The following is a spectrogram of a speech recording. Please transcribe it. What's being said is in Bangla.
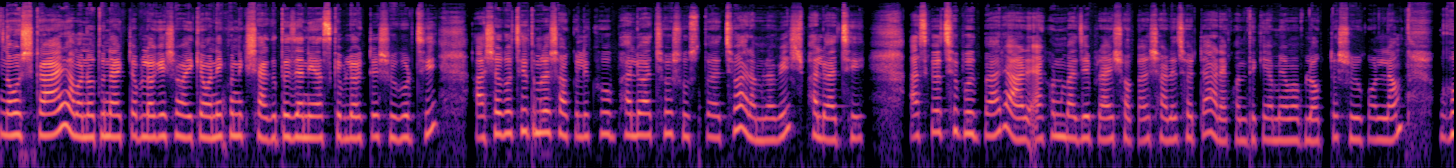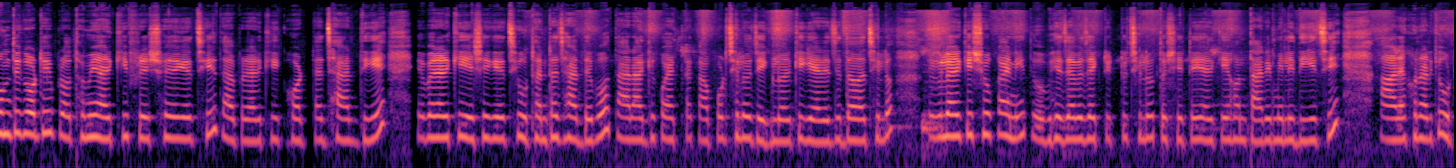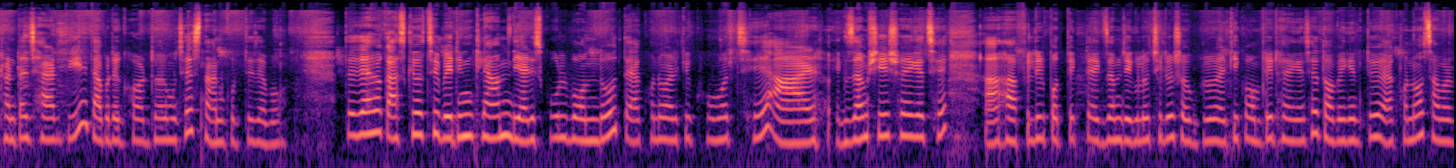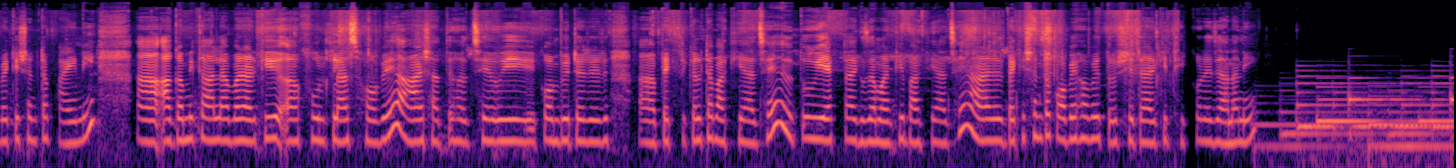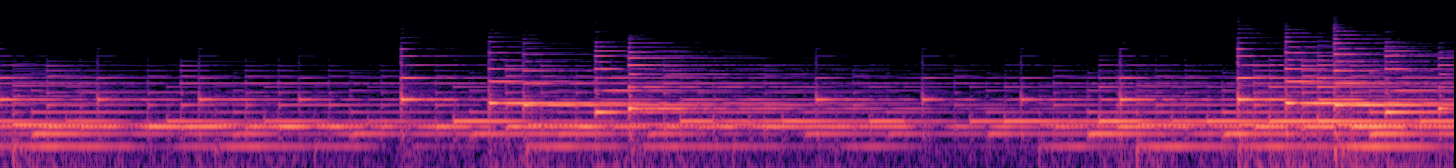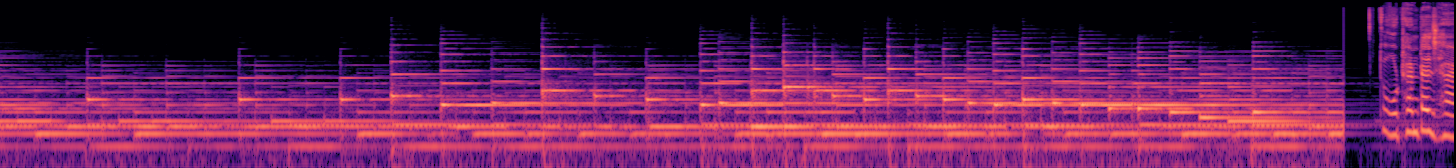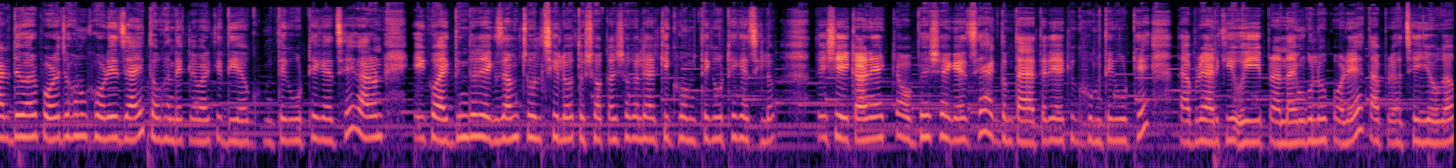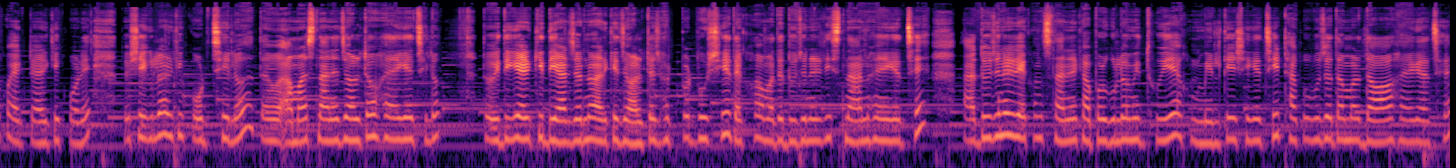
নমস্কার আমার নতুন একটা ব্লগে সবাইকে অনেক অনেক স্বাগত জানিয়ে আজকে ব্লগটা শুরু করছি। আশা করছি তোমরা সকলে খুব ভালো আছো, সুস্থ আছো, আর আমরা বেশ ভালো আছি। আজকে হচ্ছে বুধবার, আর এখন বাজে প্রায় সকাল সাড়ে ছটা আর এখন থেকে আমি আমার ব্লগটা শুরু করলাম। ঘুম থেকে উঠেই প্রথমে আর কি ফ্রেশ হয়ে গেছি, তারপরে আর কি ঘরটা ঝাড় দিয়ে এবার আর কি এসে গেছি, উঠানটা ঝাড় দেবো। তার আগে কয়েকটা কাপড় ছিল, যেগুলো আর কি গ্যারেজে দেওয়া ছিল, এগুলো আর কি শুকায়নি, তো ভেজা ভেজা একটু একটু ছিল, তো সেটাই আর কি এখন তারে মেলে দিয়েছি। আর এখন আর কি উঠানটা ঝাড় দিয়ে তারপরে ঘর ধোয়া মুছে স্নান করতে যাব। তো যাই হোক, আজকে হচ্ছে বেডিং ক্লাম দিয়ার স্কুল বন্ধ, তো এখনও আর কি ঘুমোচ্ছে। আর এক্সাম শেষ হয়ে গেছে। হাফিলির প্রত্যেকটা এক্সাম যেগুলো ছিল সবগুলো আর কি কমপ্লিট হয়ে গেছে। তবে কিন্তু এখনও সামার ভ্যাকেশনটা পাইনি। আগামীকাল আবার আর কি ফুল ক্লাস হবে। আর সাথে হচ্ছে ওই কম্পিউটারের প্র্যাকটিক্যালটা বাকি আছে। তো ওই একটা এক্সাম আর কি বাকি আছে। আর ভ্যাকেশনটা কবে হবে তো সেটা আর কি ঠিক করে জানা নেই। উঠানটা ঝাড় দেওয়ার পরে যখন ঘরে যাই, তখন দেখলাম আর কি দিয়া ঘুম থেকে উঠে গেছে। কারণ এই কয়েকদিন ধরে এক্সাম চলছিল, তো সকাল সকালে আর কি ঘুম থেকে উঠে গেছিল। তো সেই কারণে একটা অভ্যেস হয়ে গেছে, একদম তাড়াতাড়ি আর কি ঘুম থেকে উঠে, তারপরে আর কি ওই প্রাণায়ামগুলো করে, তারপরে হচ্ছে যোগা কয়েকটা আর কি করে। তো সেগুলো আর কি করছিল, তো আমার স্নানের জলটাও হয়ে গেছিল। তো ওইদিকে আর কি দেওয়ার জন্য আর কি জলটা ঝটপট বসিয়ে, দেখো আমাদের দুজনেরই স্নান হয়ে গেছে। আর দুজনেরই এখন স্নানের কাপড়গুলো আমি ধুয়ে এখন মেলতে এসে গেছি। ঠাকুর পুজো তো আমার দেওয়া হয়ে গেছে।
